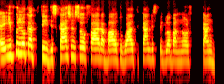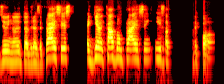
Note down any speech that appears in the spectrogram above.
uh, if we look at the discussion so far about what countries the global north can do in order to address the crisis, again, carbon pricing is at the core.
